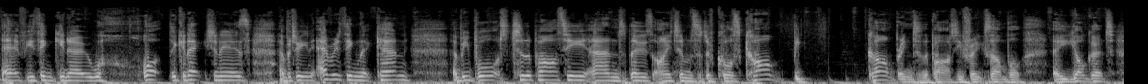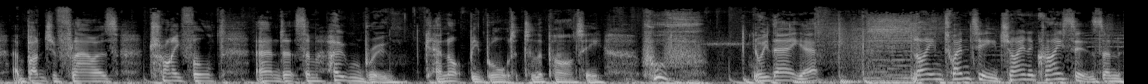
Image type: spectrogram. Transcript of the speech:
If you think you know what the connection is between everything that can be brought to the party and those items that, of course, can't be can't bring to the party, for example, a yogurt, a bunch of flowers, trifle, and uh, some homebrew cannot be brought to the party. Whew. Are we there yet? 9.20, China Crisis and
